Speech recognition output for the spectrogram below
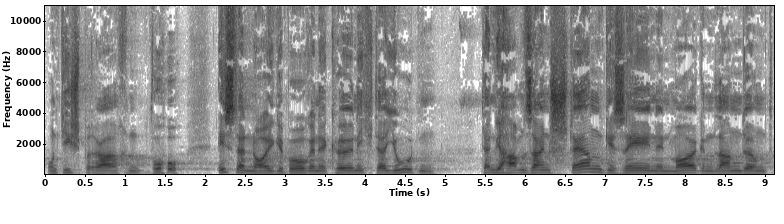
und die sprachen, wo ist der neugeborene König der Juden? Denn wir haben seinen Stern gesehen im Morgenlande und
